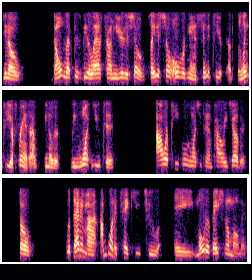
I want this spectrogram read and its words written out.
you know, don't let this be the last time you hear this show. Play this show over again. Send it to your, uh, the link to your friends. I, you know, the, we want you to our people. We want you to empower each other. So, with that in mind, I'm going to take you to a motivational moment,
